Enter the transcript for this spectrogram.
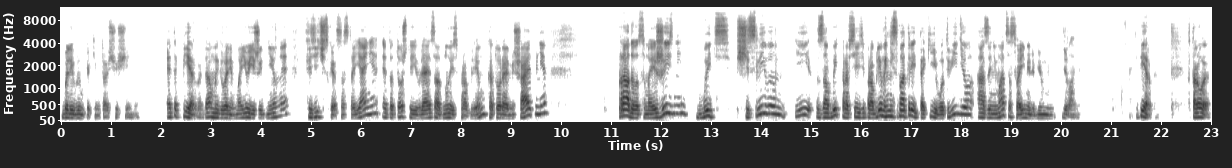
болевым каким-то ощущениям. Это первое. Да, мы говорим, мое ежедневное физическое состояние – это то, что является одной из проблем, которая мешает мне радоваться моей жизни, быть счастливым и забыть про все эти проблемы, не смотреть такие вот видео, а заниматься своими любимыми делами. Это первое. Второе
